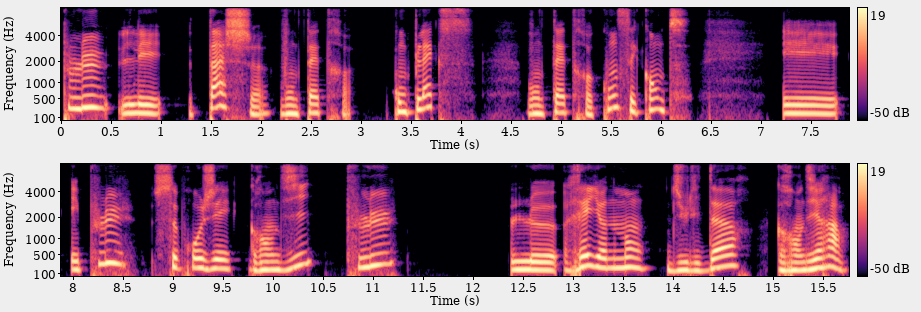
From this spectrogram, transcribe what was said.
plus les tâches vont être complexes vont être conséquentes. Et, plus ce projet grandit, plus le rayonnement du leader grandira.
